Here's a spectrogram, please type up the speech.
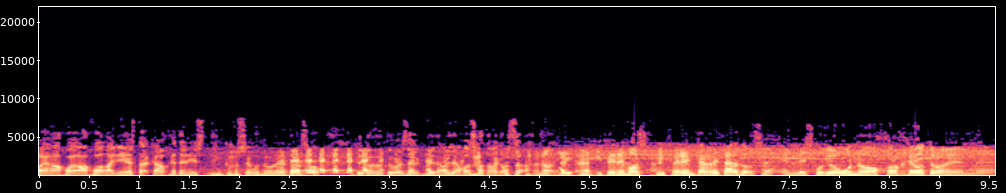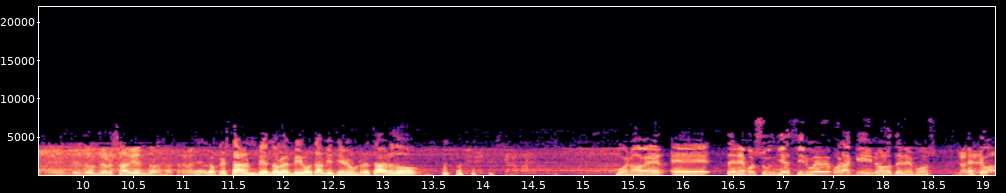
Juega, juega, juega Iniesta. Claro que tenéis 5 segundos de retraso. y cuando tú ves el cuidado ya pasa otra cosa. No, no, y, y- y tenemos diferentes retardos, ¿eh? En el estudio uno, Jorge otro en, en- desde donde lo está viendo, o sea. Eh, los que están viéndolo en vivo también tienen un retardo. Bueno, a ver, eh, tenemos un 19 por aquí, no lo tenemos. Es que va,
